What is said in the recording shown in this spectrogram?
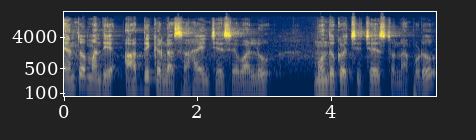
ఎంతోమంది ఆర్థికంగా సహాయం చేసేవాళ్ళు ముందుకొచ్చి చేస్తున్నప్పుడు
